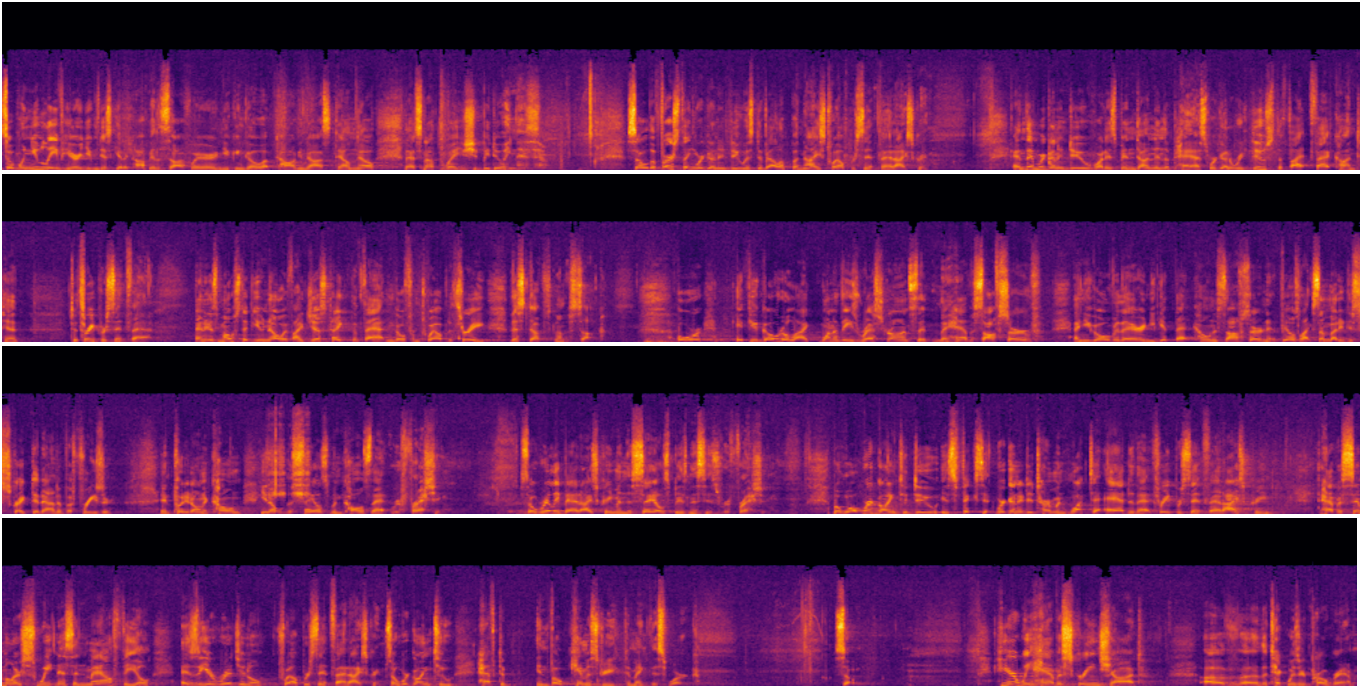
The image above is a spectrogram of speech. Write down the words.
So when you leave here, you can just get a copy of the software and you can go up to Haagen-Dazs and tell them, no, that's not the way you should be doing this. So the first thing we're going to do is develop a nice 12% fat ice cream. And then we're going to do what has been done in the past. We're going to reduce the fat, fat content to 3% fat. And as most of you know, if I just take the fat and go from 12 to 3, this stuff's going to suck. Or if you go to like one of these restaurants that they have a soft serve, and you go over there and you get that cone of soft serve, and it feels like somebody just scraped it out of a freezer and put it on a cone, you know, the salesman calls that refreshing. So, really bad ice cream in the sales business is refreshing. But what we're going to do is fix it. We're going to determine what to add to that 3% fat ice cream to have a similar sweetness and mouthfeel as the original 12% fat ice cream. So we're going to have to invoke chemistry to make this work. So here we have a screenshot of uh, the Tech Wizard program.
